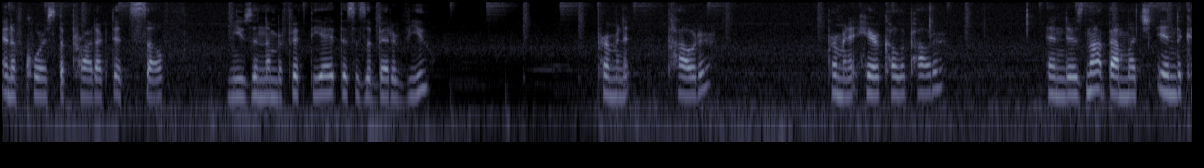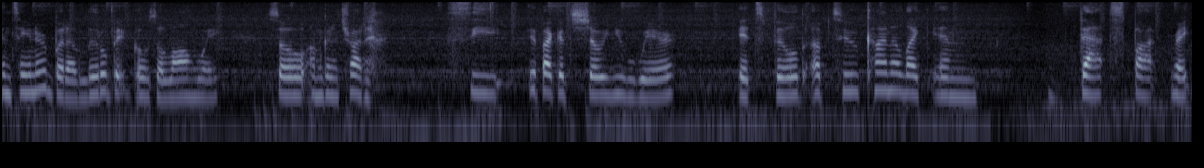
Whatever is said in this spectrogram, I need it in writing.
and of course the product itself. I'm using number 58, this is a better view. Permanent powder, permanent hair color powder. And there's not that much in the container, but a little bit goes a long way. So I'm going to try to see if I could show you where it's filled up to, kind of like in that spot right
